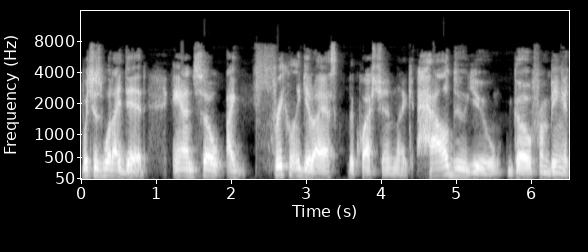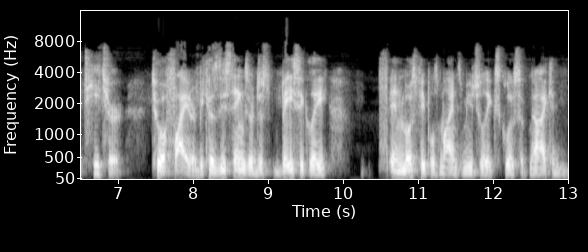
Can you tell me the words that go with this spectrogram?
which is what I did. And so I frequently get asked the question, like, how do you go from being a teacher to a fighter? Because these things are just basically, in most people's minds, mutually exclusive. Now, I could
